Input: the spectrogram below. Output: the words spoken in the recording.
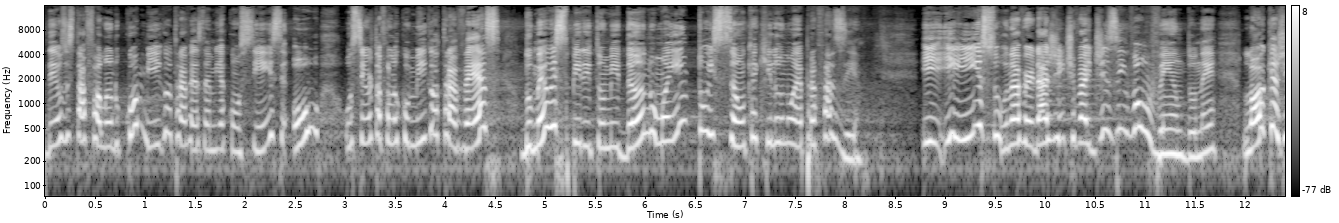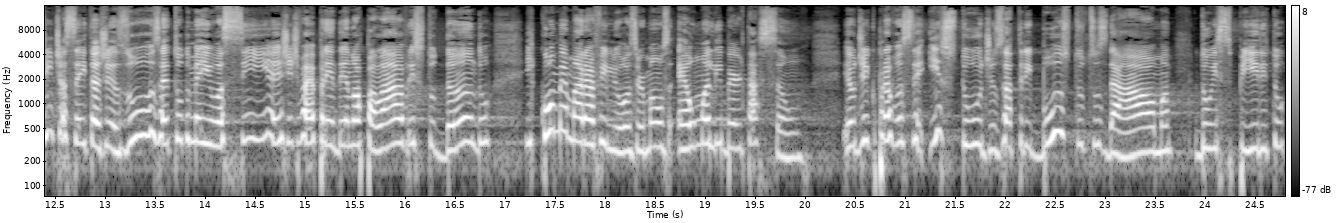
Deus está falando comigo através da minha consciência, ou o Senhor está falando comigo através do meu espírito, me dando uma intuição que aquilo não é para fazer. E, e, isso, na verdade, a gente vai desenvolvendo, né? Logo que a gente aceita Jesus, é tudo meio assim, aí a gente vai aprendendo a palavra, estudando. E como é maravilhoso, irmãos, é uma libertação. Eu digo para você, estude os atributos da alma, do espírito,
